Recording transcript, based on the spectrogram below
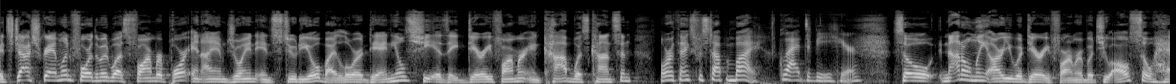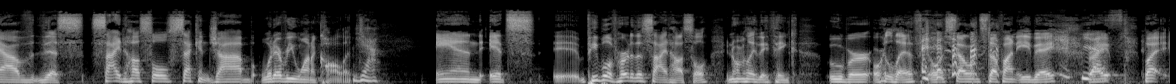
It's Josh Scramlin for the Midwest Farm Report, and I am joined in studio by Laura Daniels. She is a dairy farmer in Cobb, Wisconsin. Laura, thanks for stopping by. Glad to be here. So, not only are you a dairy farmer, but you also have this side hustle, second job, whatever you want to call it. Yeah. And it's people have heard of the side hustle. Normally, they think Uber or Lyft or selling stuff on eBay, Yes. right? But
